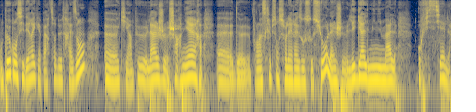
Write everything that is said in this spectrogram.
On peut considérer qu'à partir de 13 ans, euh, qui est un peu l'âge charnière pour l'inscription sur les réseaux sociaux, l'âge légal minimal officiel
